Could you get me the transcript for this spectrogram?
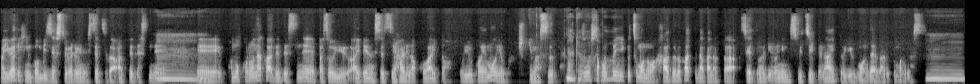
まあ、いわゆる貧困ビジネスと言われるような施設があってですね、えー、このコロナ禍でですね、やっぱそういう IBM の施設に入るのは怖いという声もよく聞きます。そうした本当にいくつものハードルがあって、なかなか生徒の利用に結びついてないという問題があると思います。うん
